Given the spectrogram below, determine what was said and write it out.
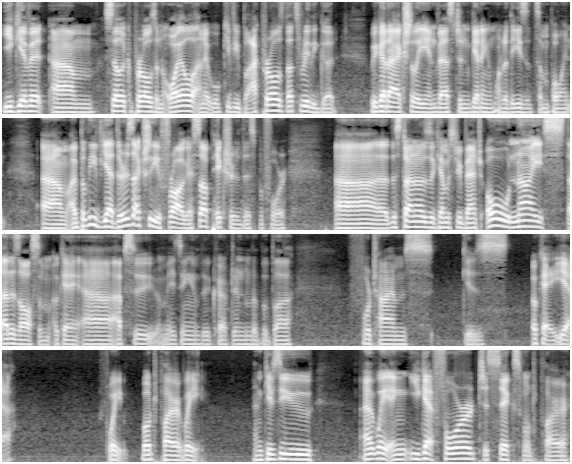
you give it um, silica pearls and oil and it will give you black pearls that's really good we gotta actually invest in getting one of these at some point. Um, i believe yeah there is actually a frog. I saw a picture of this before. Uh, this dino is a chemistry bench. Oh nice. That is awesome. Okay uh, absolute amazing crafting blah blah blah. Four times gives okay yeah. Wait multiplier wait. And gives you uh, wait and you get four to six multiplier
